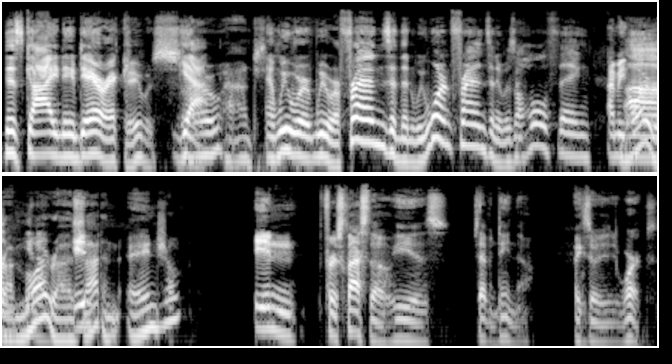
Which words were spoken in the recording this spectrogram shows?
this guy named Eric. He was so yeah, handsome. and we were we were friends, and then we weren't friends, and it was a whole thing. I mean, Moira, Um, you Moira, is it- that an angel? in first class though, he is 17 though. Like so it works.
